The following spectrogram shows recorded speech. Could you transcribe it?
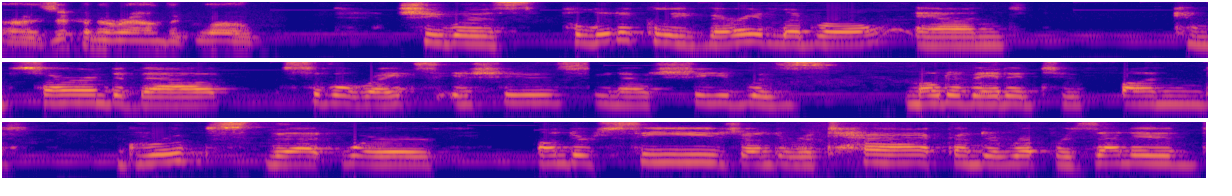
uh, zipping around the globe. She was politically very liberal and concerned about civil rights issues. You know, she was motivated to fund groups that were under siege, under attack, underrepresented,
